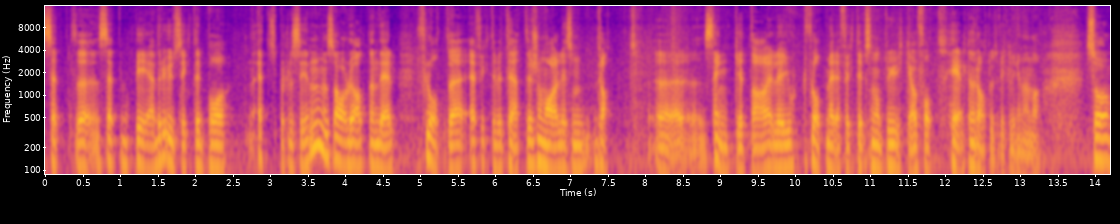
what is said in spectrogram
sett, sett bedre utsikter på etterspørselssiden, men så har du hatt en del flåteeffektiviteter som har liksom dratt senket da, eller gjort flåten mer effektiv, sånn at du ikke har fått helt den rateutviklingen ennå. Så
